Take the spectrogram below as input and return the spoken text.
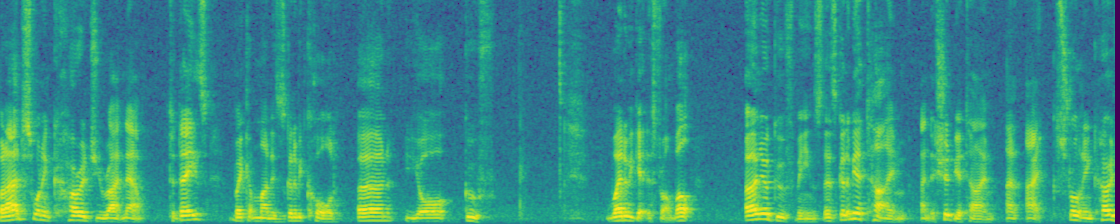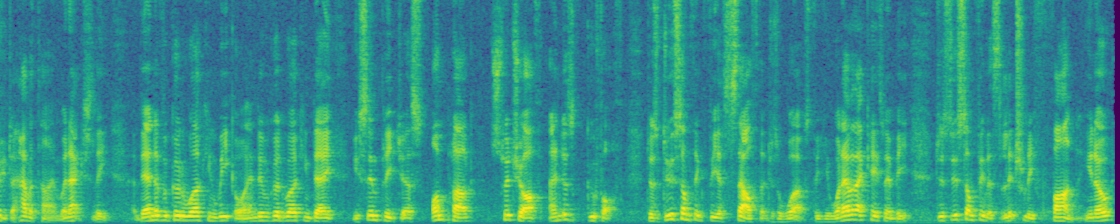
But I just want to encourage you right now. Today's Wake Up Mondays is going to be called Earn Your Goof. Where do we get this from? Well, earn your goof means there's going to be a time, and there should be a time, and I strongly encourage you to have a time when actually, at the end of a good working week or end of a good working day, you simply just unplug, switch off, and just goof off. Just do something for yourself that just works for you, whatever that case may be. Just do something that's literally fun, you know?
